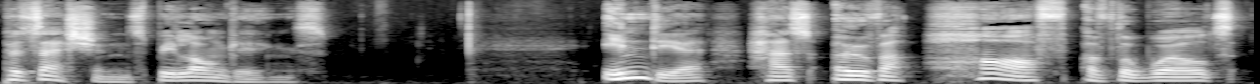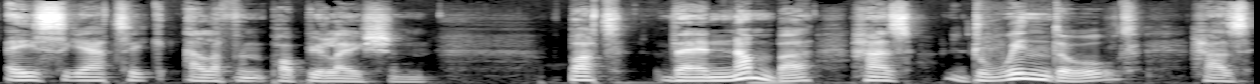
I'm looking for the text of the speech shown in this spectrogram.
possessions, belongings. India has over half of the world's Asiatic elephant population, but their number has dwindled, has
